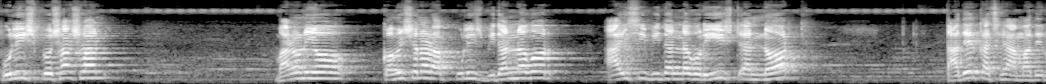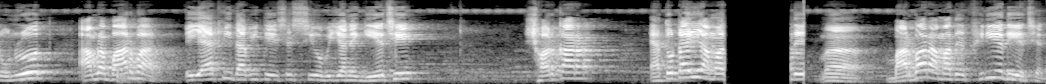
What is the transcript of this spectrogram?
পুলিশ প্রশাসন, মাননীয় commissioner of police Bidhannagar, IC Bidhannagar east and north তাদের কাছে আমাদের অনুরোধ, আমরা বারবার এই একই দাবিতে এসএসসি অভিযানে গিয়েছি। সরকার এতটাই আমাদের বারবার আমাদের ফিরিয়ে দিয়েছেন।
